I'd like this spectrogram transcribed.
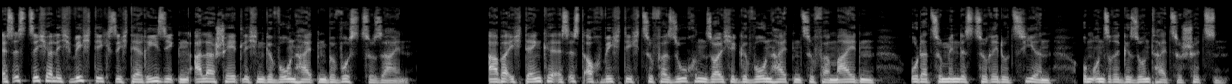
Es ist sicherlich wichtig, sich der Risiken aller schädlichen Gewohnheiten bewusst zu sein. Aber ich denke, es ist auch wichtig zu versuchen, solche Gewohnheiten zu vermeiden oder zumindest zu reduzieren, um unsere Gesundheit zu schützen.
